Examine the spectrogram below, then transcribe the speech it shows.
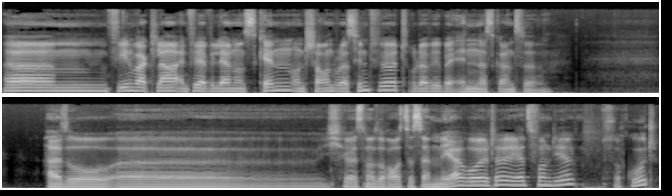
Ähm, für ihn war klar, entweder wir lernen uns kennen und schauen, wo das hinführt, oder wir beenden das Ganze. Also, äh, ich höre jetzt mal so raus, dass er mehr wollte jetzt von dir. Ist doch gut.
